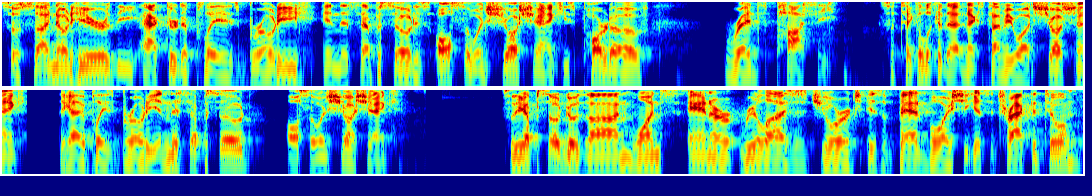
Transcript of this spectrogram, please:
So, side note here the actor that plays Brody in this episode is also in Shawshank. He's part of Red's posse. So, take a look at that next time you watch Shawshank. The guy who plays Brody in this episode, also in Shawshank. So the episode goes on. Once Anna realizes George is a bad boy, she gets attracted to him.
